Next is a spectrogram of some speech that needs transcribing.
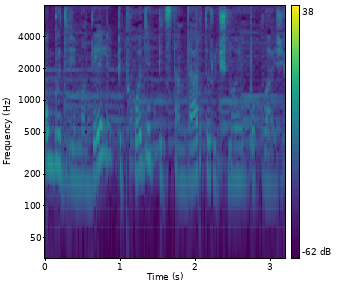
Обидві моделі підходять під стандарти ручної поклажі.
